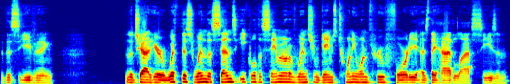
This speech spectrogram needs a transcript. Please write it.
this evening? In the chat here, with this win, the Sens equal the same amount of wins from games 21 through 40 as they had last season.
